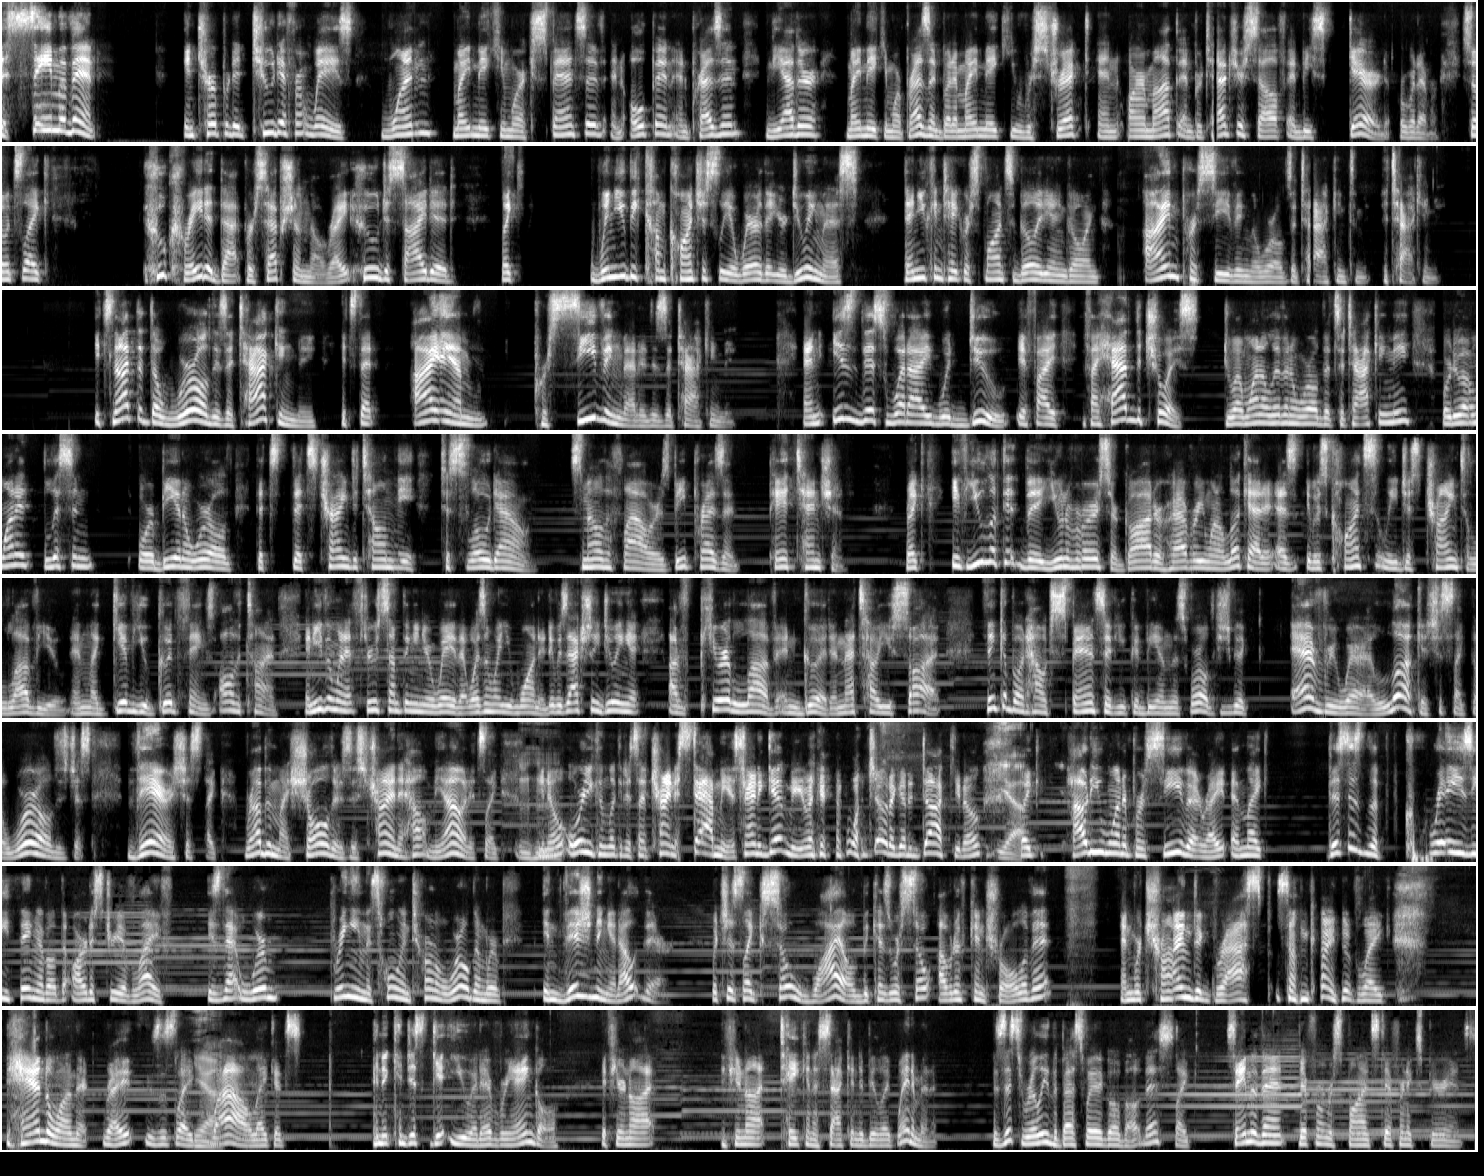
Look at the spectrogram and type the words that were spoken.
the same event interpreted two different ways. One might make you more expansive and open and present, and the other might make you more present, but it might make you restrict and arm up and protect yourself and be scared or whatever. So it's like, who created that perception though, right? Who decided, like, when you become consciously aware that you're doing this, then you can take responsibility and going, I'm perceiving the world's attacking to me, attacking me. It's not that the world is attacking me, it's that I am perceiving that it is attacking me. And is this what I would do if I if I had the choice? Do I want to live in a world that's attacking me or do I want to listen or be in a world that's that's trying to tell me to slow down, smell the flowers, be present, pay attention? Like if you looked at the universe or God or however you want to look at it as it was constantly just trying to love you and like give you good things all the time. And even when it threw something in your way that wasn't what you wanted, it was actually doing it out of pure love and good. And that's how you saw it. Think about how expansive you could be in this world because you'd be like, everywhere I look, it's just like the world is just there. It's just like rubbing my shoulders. It's trying to help me out. It's like, mm-hmm. you know, or you can look at it, it's like trying to stab me. It's trying to get me. Like, watch out, I got a duck, you know? Yeah. Like, how do you want to perceive it, right? And like, this is the crazy thing about the artistry of life is that we're bringing this whole internal world and we're envisioning it out there, which is like so wild because we're so out of control of it. And we're trying to grasp some kind of like handle on it, right? It's just like, yeah. wow, like it's, and it can just get you at every angle if you're not, if you're not taking a second to be like, wait a minute, is this really the best way to go about this? Like, same event, different response, different experience.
